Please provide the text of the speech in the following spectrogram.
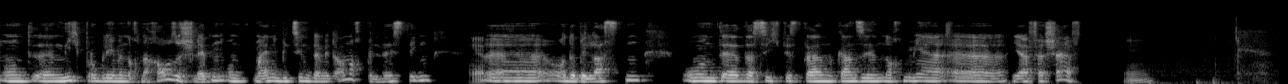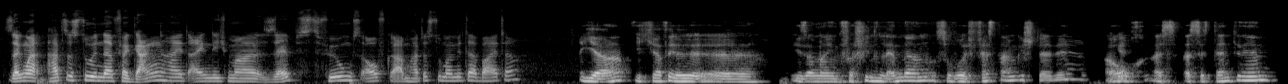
und äh, nicht Probleme noch nach Hause schleppen und meine Beziehung damit auch noch belästigen ja. äh, oder belasten und äh, dass sich das dann Ganze noch mehr äh, ja, verschärft. Mhm. Sag mal, hattest du in der Vergangenheit eigentlich mal selbst Führungsaufgaben? Hattest du mal Mitarbeiter? Ja, ich hatte, äh, ich sag mal, in verschiedenen Ländern sowohl Festangestellte, auch okay. als Assistentinnen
